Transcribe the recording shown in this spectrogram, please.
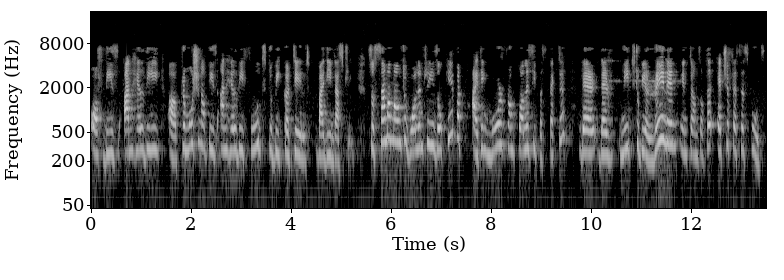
of these unhealthy, uh, promotion of these unhealthy foods to be curtailed by the industry. So some amount of voluntary is okay, but I think more from policy perspective, there, there needs to be a rein in in terms of the HFSS foods,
